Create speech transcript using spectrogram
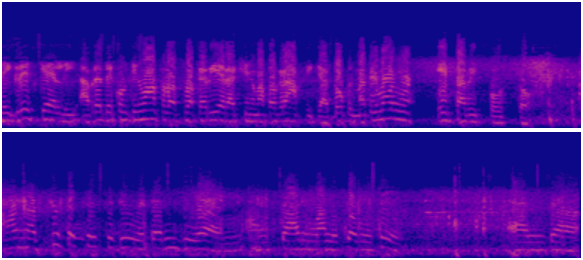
se Grace Kelly avrebbe continuato la sua carriera cinematografica dopo il matrimonio, essa ha risposto I have two pictures to do with MGM. I'm starting one the 17th. And uh,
